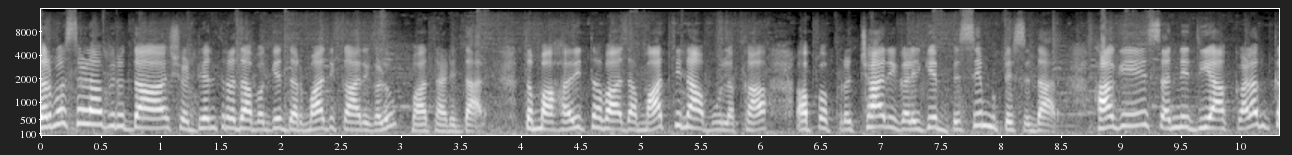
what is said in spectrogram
ಧರ್ಮಸ್ಥಳ ವಿರುದ್ಧ ಷಡ್ಯಂತ್ರದ ಬಗ್ಗೆ ಧರ್ಮಾಧಿಕಾರಿಗಳು ಮಾತಾಡಿದ್ದಾರೆ. ತಮ್ಮ ಹರಿತವಾದ ಮಾತಿನ ಮೂಲಕ ಅಪಪ್ರಚಾರಿಗಳಿಗೆ ಬಿಸಿ ಮುಟ್ಟಿಸಿದ್ದಾರೆ. ಹಾಗೆಯೇ ಸನ್ನಿಧಿಯ ಕಳಂಕ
